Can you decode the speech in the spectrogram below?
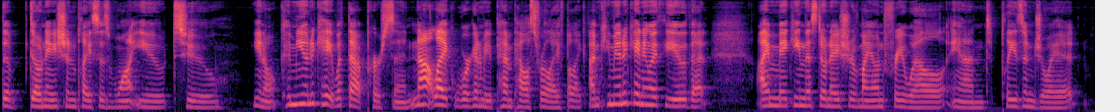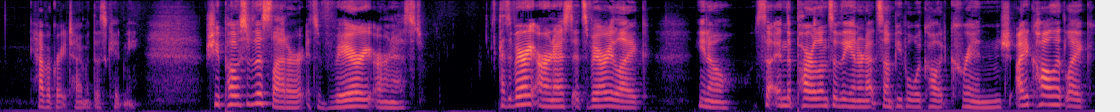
the donation places want you to you know communicate with that person not like we're going to be pen pals for life but like i'm communicating with you that i'm making this donation of my own free will and please enjoy it have a great time with this kidney she posted this letter it's very earnest it's very earnest it's very like you know so in the parlance of the internet some people would call it cringe i call it like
